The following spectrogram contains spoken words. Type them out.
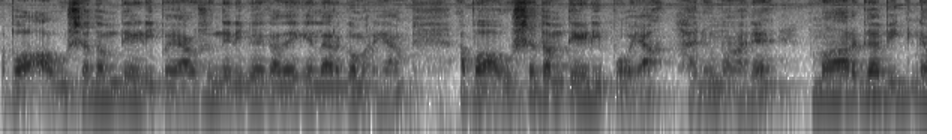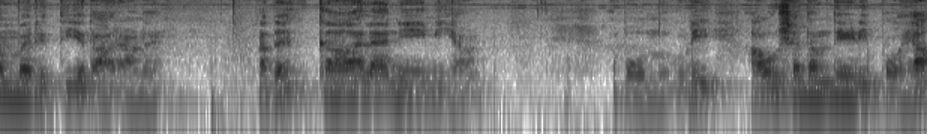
അപ്പോൾ ഔഷധം തേടിപ്പോയ ഔഷധം തേടിപ്പോയ കഥയൊക്കെ എല്ലാവർക്കും അറിയാം. അപ്പോൾ ഔഷധം തേടിപ്പോയ ഹനുമാന് മാർഗവിഘ്നം വരുത്തിയത് ആരാണ് അത് കാലനേമിയാണ് അപ്പോൾ ഒന്നുകൂടി ഔഷധം തേടിപ്പോയ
